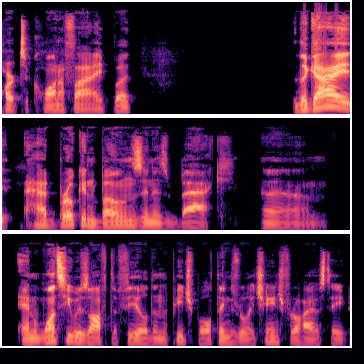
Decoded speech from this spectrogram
part to quantify, but the guy had broken bones in his back. Um, and once he was off the field in the Peach Bowl, things really changed for Ohio State.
